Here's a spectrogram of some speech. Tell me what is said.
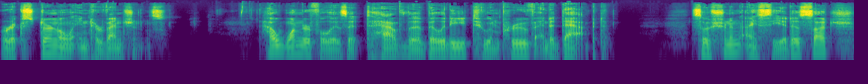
or external interventions. How wonderful is it to have the ability to improve and adapt? So, shouldn't I see it as such?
